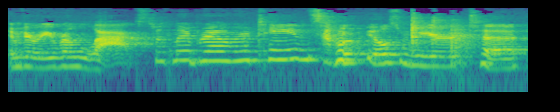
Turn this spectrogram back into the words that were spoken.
am very relaxed with my brow routine, so it feels weird to,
